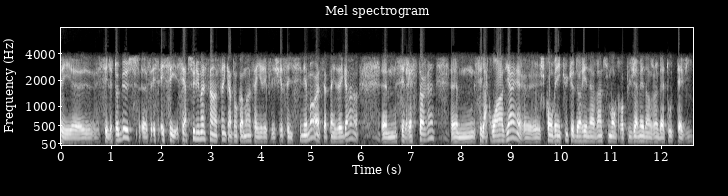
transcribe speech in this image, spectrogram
euh, c'est l'autobus. Euh, c'est absolument sans fin quand on commence à y réfléchir. C'est le cinéma à certains égards. c'est le restaurant. c'est la croisière. je suis convaincu que dorénavant, tu ne monteras plus jamais dans un bateau de ta vie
